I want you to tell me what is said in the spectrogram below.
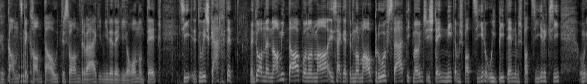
ein ganz bekannter Alterswanderweg in meiner Region. Und dort, du bist geächtet. Wenn du am Nachmittag, wo normal, ich sage, der normal berufstätige Mensch ist dann nicht am Spazieren, und ich bin dann am Spazieren gewesen, und,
